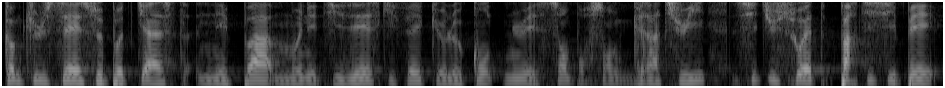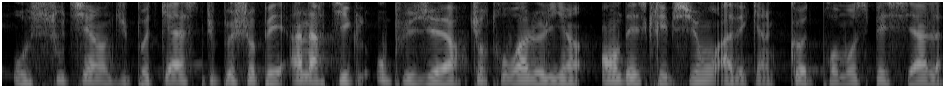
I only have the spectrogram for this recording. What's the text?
Comme tu le sais, ce podcast n'est pas monétisé, ce qui fait que le contenu est 100% gratuit. Si tu souhaites participer au soutien du podcast, tu peux choper un article ou plusieurs. Tu retrouveras le lien en description avec un code promo spécial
